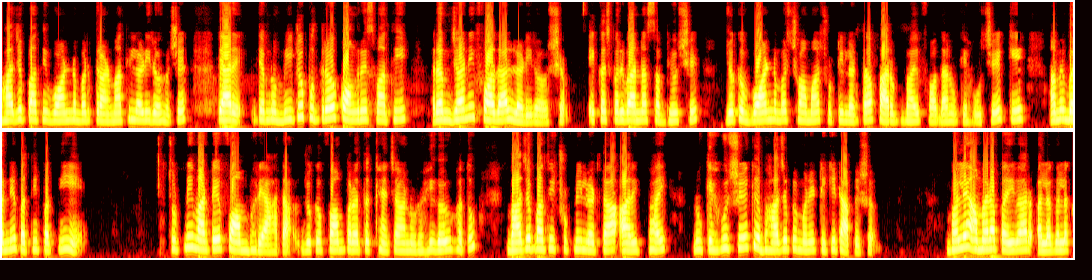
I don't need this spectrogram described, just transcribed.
ભાજપમાંથી વોર્ડ નંબર ત્રણમાંથી લડી રહ્યો છે, ત્યારે તેમનો બીજો પુત્ર કોંગ્રેસમાંથી રમજાની ફોદા લડી રહ્યો છે. એક જ પરિવારના સભ્યો છે જો કે વોર્ડ નંબર છ માં ચૂંટણી લડતા ફારૂકભાઈ ફોદાનું કહેવું છે કે અમે બંને પતિ પત્નીએ ચૂંટણી માટે ફોર્મ ભર્યા હતા. જો કે ફોર્મ પરત ખેંચાવાનું રહી ગયું હતું. ભાજપમાંથી ચૂંટણી લડતા આરિફભાઈ નું કહેવું છે કે ભાજપે મને ટિકિટ આપી છે. ભલે અમારા પરિવાર અલગ અલગ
